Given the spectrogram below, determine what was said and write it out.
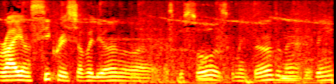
Ryan Seacrest avaliando as pessoas, comentando, né? Bem...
